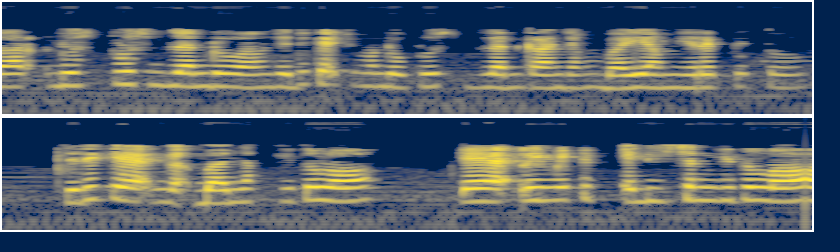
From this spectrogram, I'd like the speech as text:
bar 29 doang. Jadi kayak cuma 29 keranjang bayi yang mirip itu. Jadi kayak nggak banyak gitu loh. Kayak limited edition gitu loh.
